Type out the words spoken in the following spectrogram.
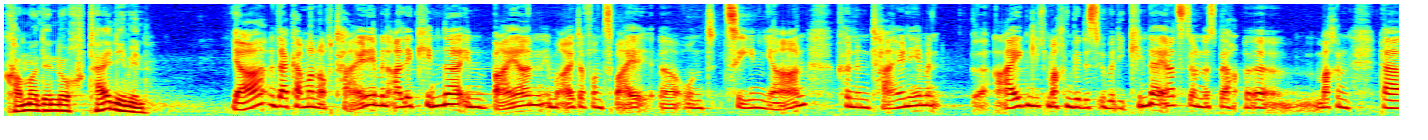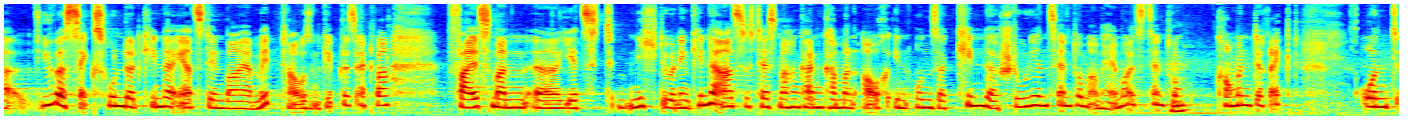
Kann man denn noch teilnehmen? Ja, da kann man noch teilnehmen. Alle Kinder in Bayern im Alter von zwei äh, und zehn Jahren können teilnehmen. Äh, eigentlich machen wir das über die Kinderärzte und das äh, machen da über 600 Kinderärzte in Bayern mit. 1000 gibt es etwa. Falls man jetzt nicht über den Kinderarzt das Test machen kann, kann man auch in unser Kinderstudienzentrum am Helmholtz-Zentrum mhm. kommen direkt. Und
